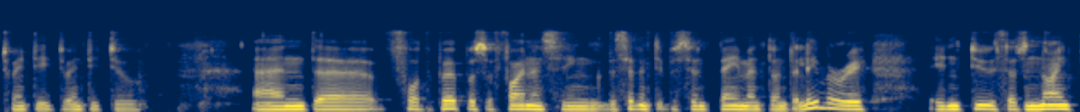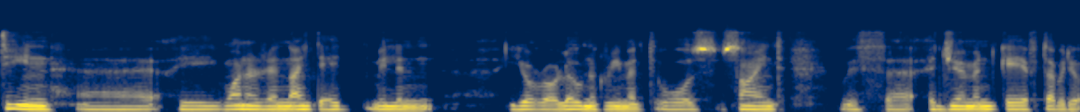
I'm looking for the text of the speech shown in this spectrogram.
2022. And uh, for the purpose of financing the 70% payment on delivery, in 2019, uh, a 198 million euro loan agreement was signed with uh, a German KfW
